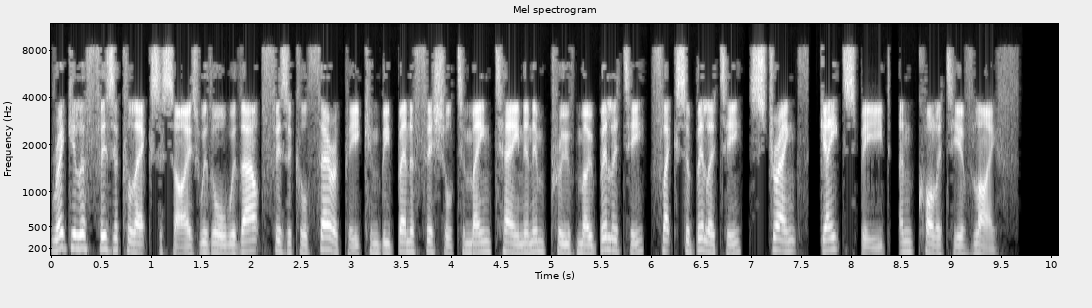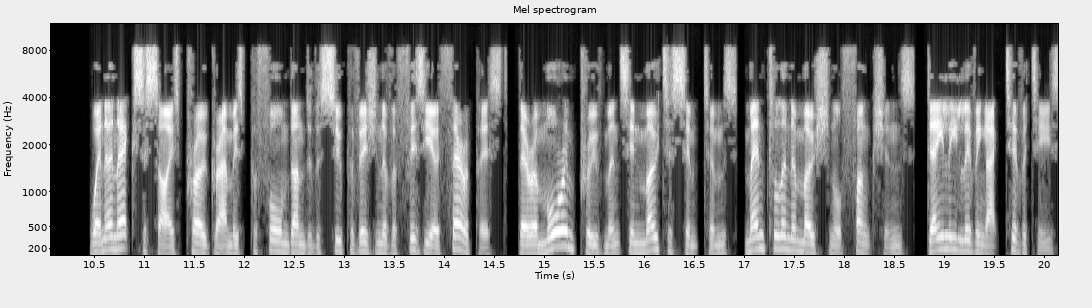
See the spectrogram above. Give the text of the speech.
Regular physical exercise with or without physical therapy can be beneficial to maintain and improve mobility, flexibility, strength, gait speed, and quality of life. When an exercise program is performed under the supervision of a physiotherapist, there are more improvements in motor symptoms, mental and emotional functions, daily living activities,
